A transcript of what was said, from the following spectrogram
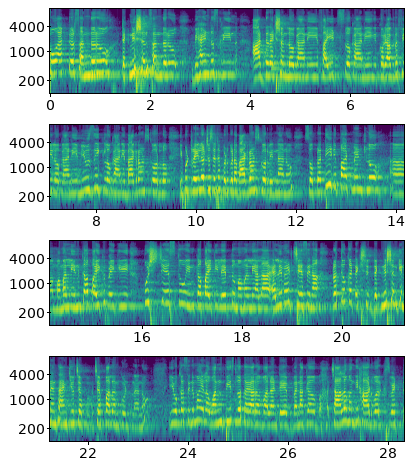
కో యాక్టర్స్ అందరూ టెక్నీషియన్స్ అందరూ బిహైండ్ ద స్క్రీన్ ఆర్ట్ డైరెక్షన్లో కానీ ఫైట్స్లో కానీ కొరియోగ్రఫీలో కానీ మ్యూజిక్లో కానీ బ్యాక్గ్రౌండ్ స్కోర్లో ఇప్పుడు ట్రైలర్ చూసేటప్పుడు కూడా బ్యాక్గ్రౌండ్ స్కోర్ విన్నాను. సో ప్రతి డిపార్ట్మెంట్లో మమ్మల్ని ఇంకా పైకి పైకి పుష్ చేస్తూ ఇంకా పైకి లేపుతూ మమ్మల్ని అలా ఎలివేట్ చేసిన ప్రతి ఒక్క టెక్ టెక్నీషియన్కి నేను థ్యాంక్ యూ చెప్ చెప్పాలనుకుంటున్నాను ఈ ఒక సినిమా ఇలా వన్ పీస్లో తయారవ్వాలంటే వెనక చాలామంది hard work sweat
